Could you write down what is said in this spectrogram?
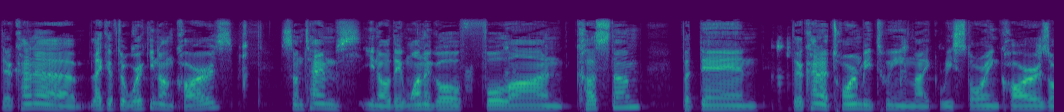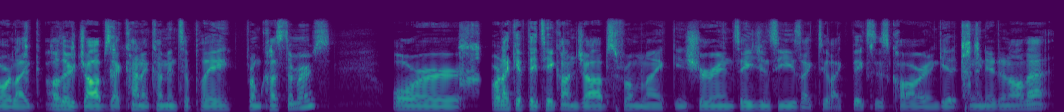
they're kind of like if they're working on cars, sometimes, you know, they want to go full on custom, but then they're kind of torn between like restoring cars or like other jobs that kind of come into play from customers or or like if they take on jobs from like insurance agencies like to like fix this car and get it painted and all that.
